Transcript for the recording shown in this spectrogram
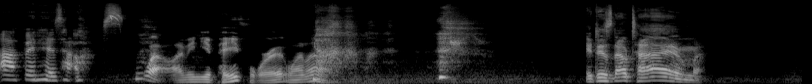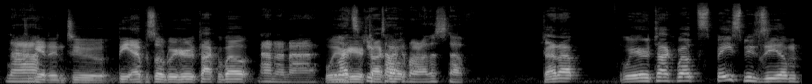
up in his house. Well, I mean, you pay for it. Why not? It is now time Nah, to get into the episode we're here to talk about. nah, nah, nah. We're Let's here to keep talk talking about- about other stuff. Shut up. We're talking about Space Museum,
